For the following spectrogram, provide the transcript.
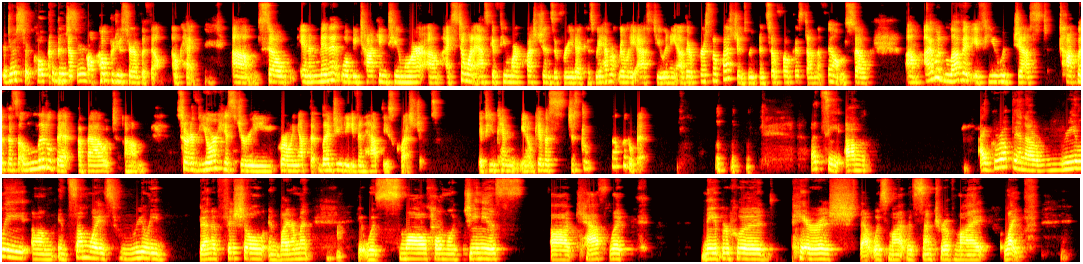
Producer, co-producer. Oh, co-producer of the film. Okay. Um, so in a minute, we'll be talking to you more. Um, I still want to ask a few more questions of Rita because we haven't really asked you any other personal questions. We've been so focused on the film. So um, I would love it if you would just talk with us a little bit about um, sort of your history growing up that led you to even have these questions. If you can, you know, give us just a little bit. Let's see. Um, I grew up in a really, um, in some ways, really beneficial environment. It was small, homogeneous, uh, Catholic neighborhood, parish. That was my the center of my life,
